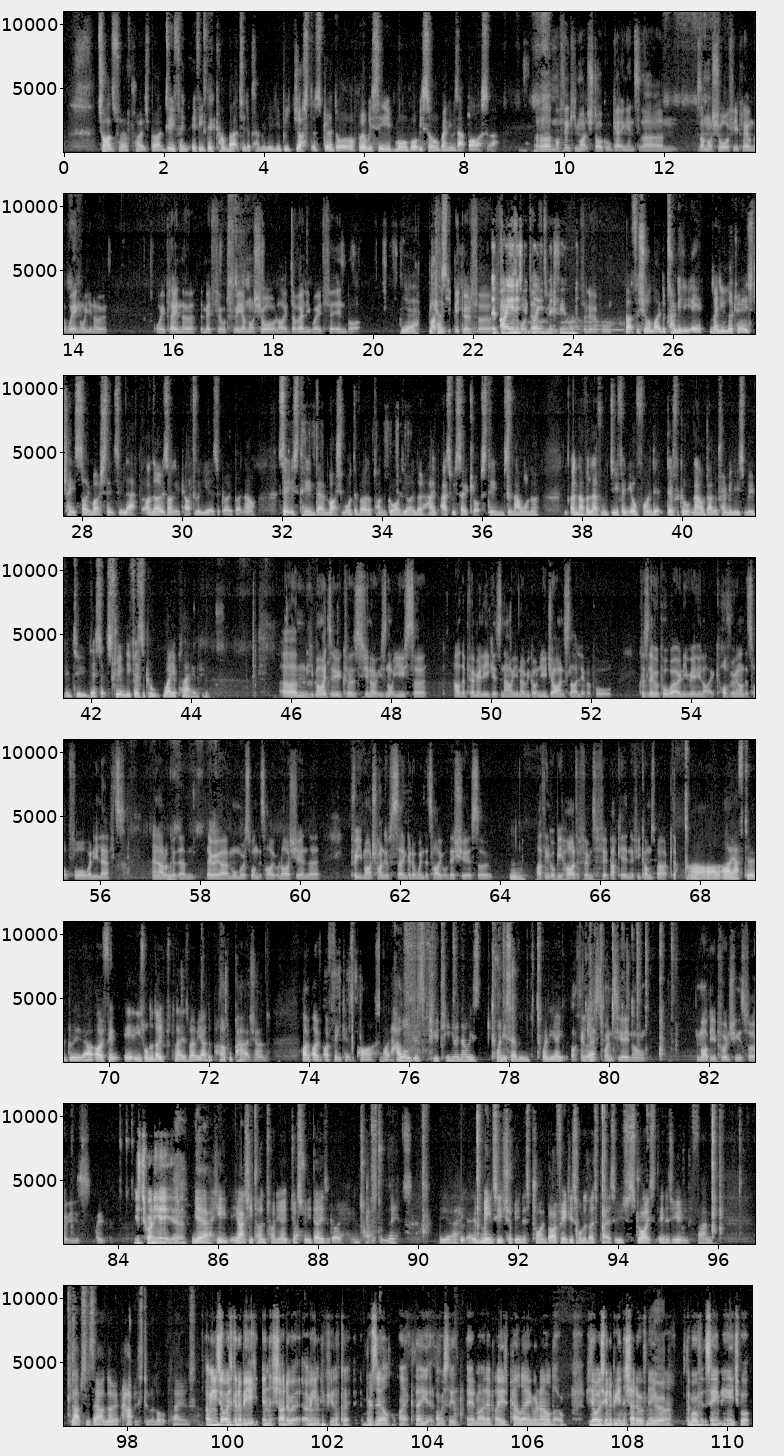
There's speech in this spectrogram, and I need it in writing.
transfer approach. But do you think if he did come back to the Premier League, he'd be just as good, or will we see more of what we saw when he was at Barca? Um, I think he might struggle getting into that because I'm not sure if he play on the wing or you know, or he play in the, the midfield three. I'm not sure like directly where he'd fit in, but Yeah, I because think he'd be good for. The Bayern is playing depth midfield. for Liverpool. but for sure, like the Premier League, it, when you look at it, it's changed so much since he left. I know it's only a couple of years ago, but now City's team they're much more developed under Guardiola. As- As we say, Klopp's teams are now on a another level. Do you think you'll find it difficult now that the Premier League's moving to this extremely physical way of playing? Um, he might do because you know he's not used to how the Premier League is now. You know, we got new giants like Liverpool, because Liverpool were only really like hovering on the top four when he left, and I look Mm. at them; they were um, almost won the title last year, and they're pretty much hundred percent going to win the title this year. So Mm. I think it'll be harder for him to fit back in if he comes back. Oh, I have to agree that. I think he's one of those players where he had the purple patch, and I, I, I think it's past. Like, how old is Coutinho now? He's 27, 28. I think Correct. he's twenty eight now. He might be approaching his thirties. He's 28, yeah. Yeah, he, he actually turned 28 just three days ago, interestingly. Yeah, it means he should be in his prime, but I think he's one of those players who strives in his youth and collapses there. I know it happens to a lot of players. I mean, he's always going to be in the shadow. I mean, if you look at Brazil, like they obviously they admire their players, Pele, Ronaldo. He's always going to be in the shadow of Neymar. They're both at the same age, but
